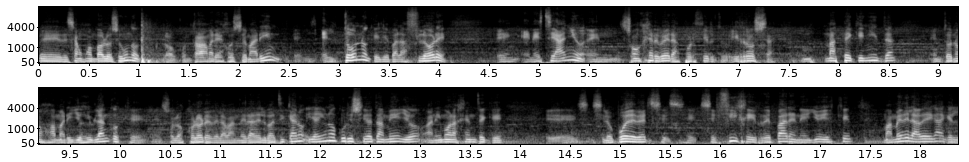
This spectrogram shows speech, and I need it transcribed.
eh, de San Juan Pablo II, lo contaba María José Marín, el, tono que lleva las flores en, este año, son gerberas por cierto, y rosas, más pequeñitas, en tonos amarillos y blancos, que son los colores de la bandera del Vaticano. Y hay una curiosidad también, yo animo a la gente que, eh, si lo puede ver, se, fije y repare en ello, y es que Mamé de la Vega, que es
